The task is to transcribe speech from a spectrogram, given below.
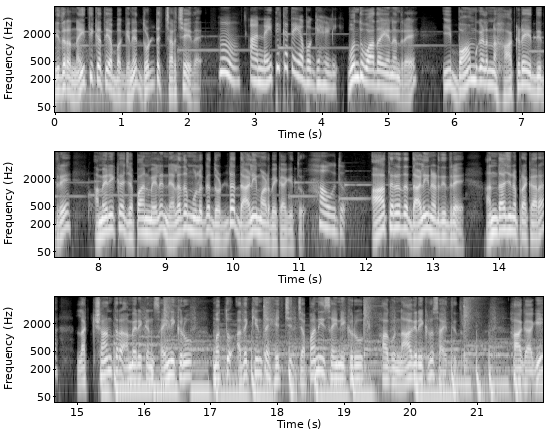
ಇದರ ನೈತಿಕತೆಯ ಬಗ್ಗೆನೇ ದೊಡ್ಡ ಚರ್ಚೆ ಇದೆ. ಹ್ಮ್ ಆ ನೈತಿಕತೆಯ ಬಗ್ಗೆ ಹೇಳಿ. ಒಂದು ವಾದ ಏನಂದ್ರೆ ಈ ಬಾಂಬ್ಗಳನ್ನ ಹಾಕಡೆ ಇದ್ದಿದ್ರೆ ಅಮೆರಿಕ ಜಪಾನ್ ಮೇಲೆ ನೆಲದ ಮೂಲಕ ದೊಡ್ಡ ದಾಳಿ ಮಾಡಬೇಕಾಗಿತ್ತು. ಹೌದು. ಆ ತರದ ದಾಳಿ ನಡೆದಿದ್ರೆ ಅಂದಾಜಿನ ಪ್ರಕಾರ ಲಕ್ಷಾಂತರ ಅಮೆರಿಕನ್ ಸೈನಿಕರು ಮತ್ತು ಅದಕ್ಕಿಂತ ಹೆಚ್ಚು ಜಪಾನಿ ಸೈನಿಕರು ಹಾಗೂ ನಾಗರಿಕರು ಸಾಯ್ತಿದ್ರು. ಹಾಗಾಗಿ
